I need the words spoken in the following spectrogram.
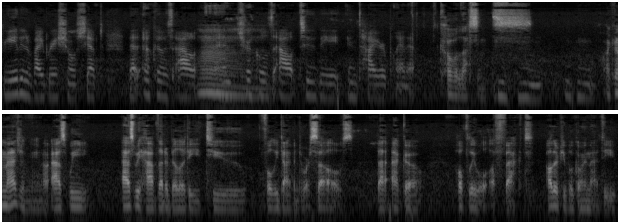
creating a vibrational shift that echoes out and mm. trickles out to the entire planet. Coalescence. Mm-hmm. Mm-hmm. I can imagine, you know, as we as we have that ability to fully dive into ourselves, that echo hopefully will affect other people going that deep.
